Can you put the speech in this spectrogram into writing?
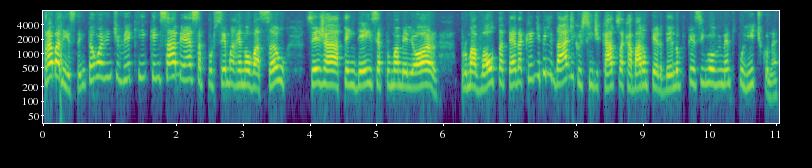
trabalhista. Então a gente vê que, quem sabe, essa, por ser uma renovação, seja a tendência para uma melhor para uma volta até da credibilidade que os sindicatos acabaram perdendo por esse envolvimento político, né?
